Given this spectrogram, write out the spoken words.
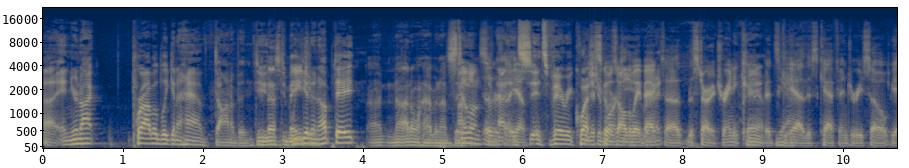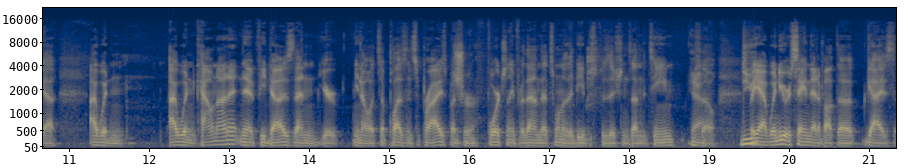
Uh, and you're not probably going to have Donovan. Do, And that's did we get an update? Uh, no, I don't have an update. Still uncertain. Uh, it's it's very And question This goes all the way back right? to the start of training camp. It's Yeah. yeah. this calf injury. So yeah, I wouldn't. I wouldn't count on it, and if he does, then you're, you know, it's a pleasant surprise. But fortunately for them, that's one of the deepest positions on the team. Yeah. So, Do you- but yeah, when you were saying that about the guys,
